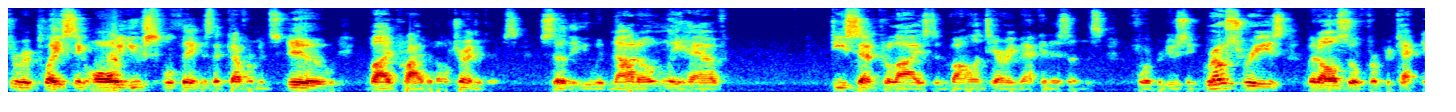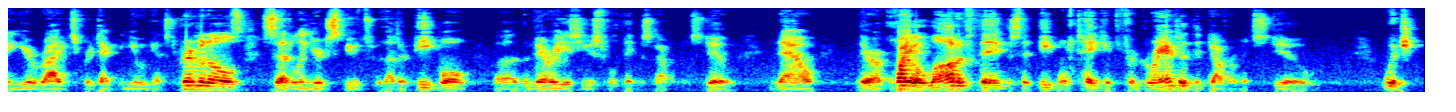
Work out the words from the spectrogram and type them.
to replacing all useful things that governments do by private alternatives. So that you would not only have decentralized and voluntary mechanisms for producing groceries, but also for protecting your rights, protecting you against criminals, settling your disputes with other people, uh, the various useful things governments do. Now, there are quite a lot of things that people take it for granted that governments do, which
